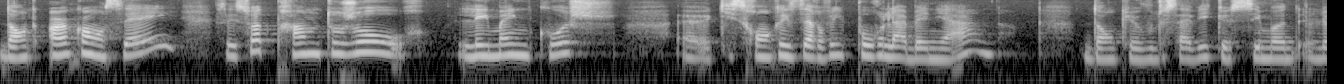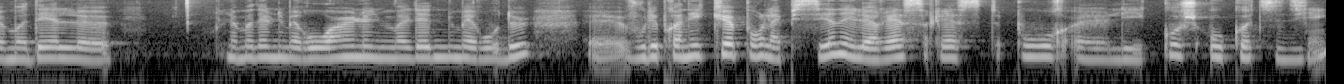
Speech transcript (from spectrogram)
Donc, un conseil, c'est soit de prendre toujours les mêmes couches qui seront réservées pour la baignade. Donc, vous le savez que c'est le modèle le modèle numéro 1, le modèle numéro 2, euh, vous les prenez que pour la piscine et le reste reste pour euh, les couches au quotidien.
